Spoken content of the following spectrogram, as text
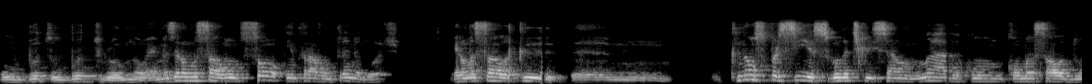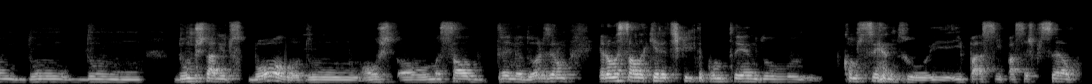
o boot, o boot room, não é? Mas era uma sala onde só entravam treinadores, era uma sala que, um, que não se parecia, segundo a descrição, nada com, com uma sala de um, de, um, de, um, de um estádio de futebol ou, de um, ou, ou uma sala de treinadores, era, um, era uma sala que era descrita como tendo, como sendo, e, e passa, e passa a expressão,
